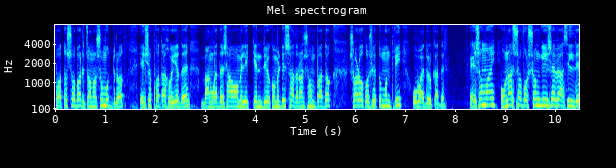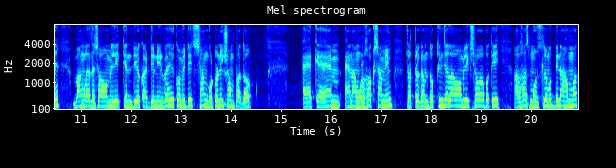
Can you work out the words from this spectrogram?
পথসভার জনসমুদ্রত এইসব কথা হইয়ে দেয় বাংলাদেশ আওয়ামী লীগ কেন্দ্রীয় কমিটির সাধারণ সম্পাদক, সড়ক ও সেতুমন্ত্রী ওবায়দুল কাদের। এই সময় ওনার সফর সঙ্গী হিসেবে আসিল দে বাংলাদেশ আওয়ামী লীগ কেন্দ্রীয় কার্যনির্বাহী কমিটির সাংগঠনিক সম্পাদক A K M Enamul Haque Shamim, Chattogram দক্ষিণ জেলা আওয়ামী লীগ সভাপতি আলহাস মুসলিম উদ্দিন আহমদ,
